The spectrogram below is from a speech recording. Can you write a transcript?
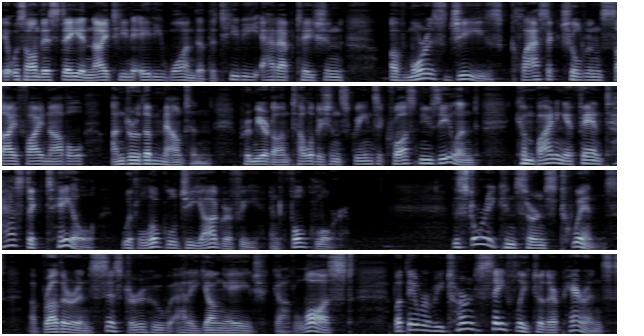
It was on this day in 1981 that the TV adaptation of Maurice Gee's classic children's sci fi novel Under the Mountain premiered on television screens across New Zealand, combining a fantastic tale with local geography and folklore. The story concerns twins, a brother and sister who, at a young age, got lost, but they were returned safely to their parents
